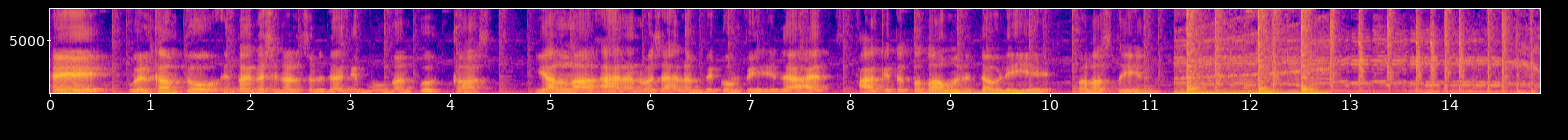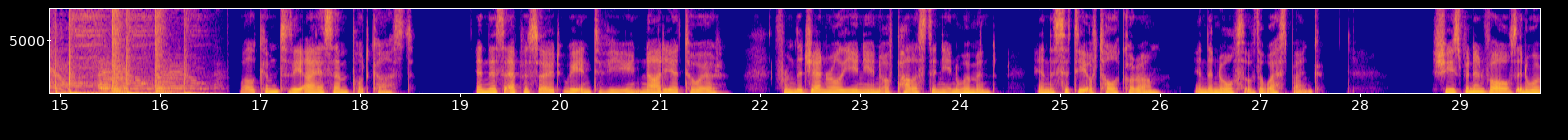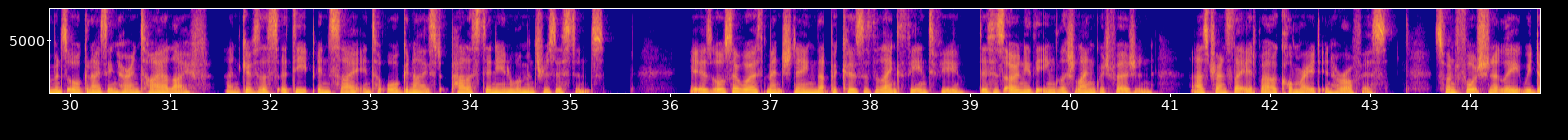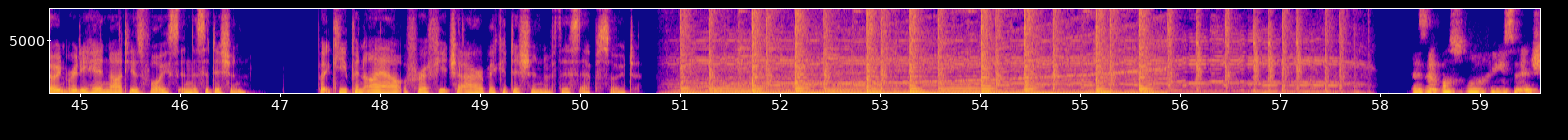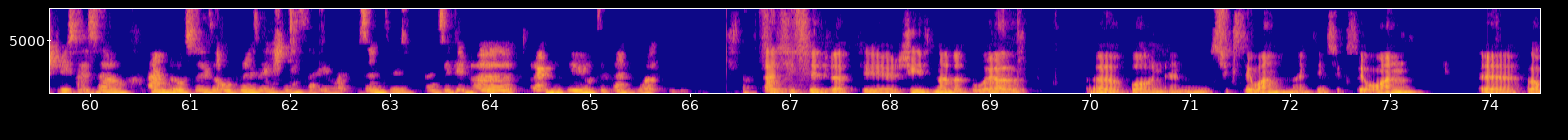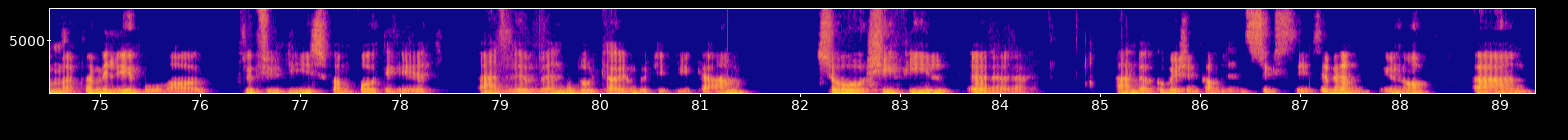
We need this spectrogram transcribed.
Hey, welcome to International Solidarity Movement Podcast. يلا أهلا وسهلا بكم في إذاعة حركة التضامن الدولية فلسطين. Welcome to the ISM podcast. In this episode, we interview Nadia Tweir from the General Union of Palestinian Women in the city of Tulkarm in the north of the West Bank. She's been involved in women's organising her entire life and gives us a deep insight into organised Palestinian women's resistance. It is also worth mentioning that because of the length of the interview, this is only the English language version, as translated by our comrade in her office. So unfortunately, we don't really hear Nadia's voice in this edition. But keep an eye out for a future Arabic edition of this episode. Is it possible for you to introduce yourself and also the organisations that you're representing and to give her overview of the kind of work As she said that uh, is not aware, uh, born in 61, 1961, uh, from a family who are refugees from 48 and live in Tulkarm refugee camp. So she feel uh, and the occupation comes in 67, you know, and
